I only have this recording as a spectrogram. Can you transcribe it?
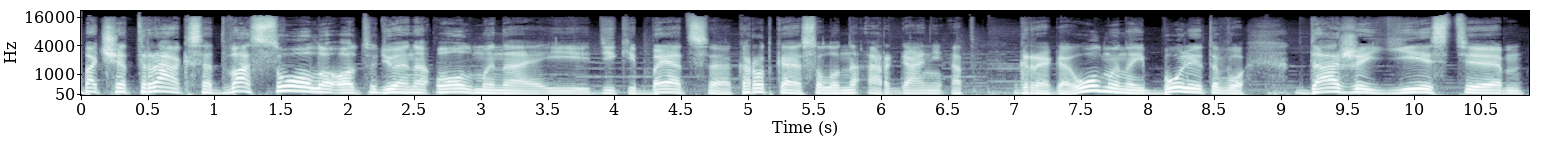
Бачатракса, два соло от Дюэна Олмена и Дики Бетса, короткое соло на органе от Грега Олмена, и более того, даже есть эм,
